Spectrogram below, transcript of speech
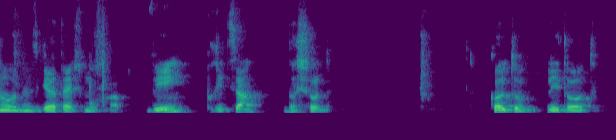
מאוד במסגרת האש מורחב, והיא פריצה ושוד. כל טוב, להתראות.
